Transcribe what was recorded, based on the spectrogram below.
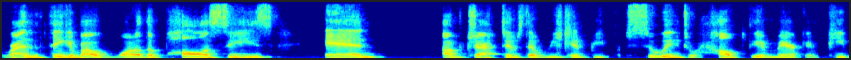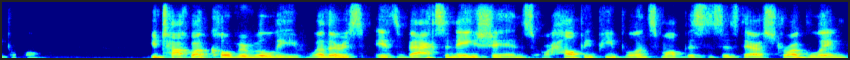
rather than think about what are the policies and objectives that we can be pursuing to help the American people. You talk about COVID relief, whether it's, it's vaccinations or helping people and small businesses that are struggling.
